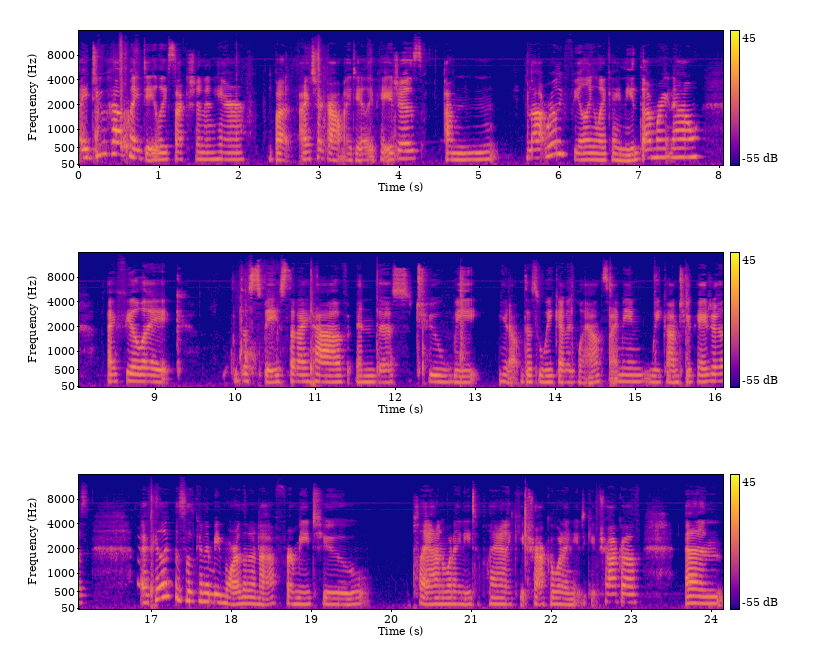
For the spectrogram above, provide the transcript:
I do have my daily section in here, but I took out my daily pages. I'm not really feeling like I need them right now. I feel like the space that I have in this two week, you know, this week at a glance, I mean, week on two pages, I feel like this is going to be more than enough for me to plan what I need to plan and keep track of what I need to keep track of and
